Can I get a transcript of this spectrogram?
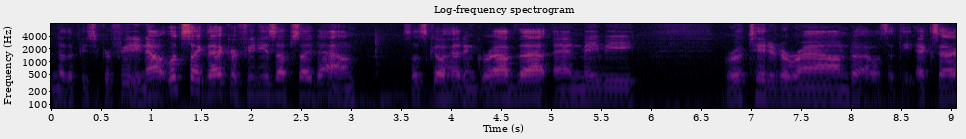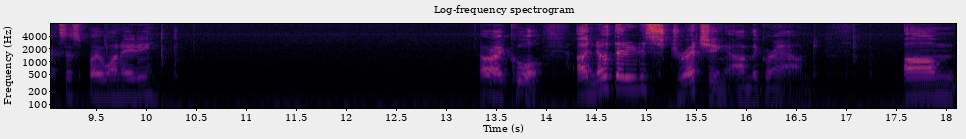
another piece of graffiti. Now, it looks like that graffiti is upside down, so let's go ahead and grab that and maybe rotate it around, uh, what's that, the x-axis by 180? Alright, cool. Uh, note that it is stretching on the ground. Um,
